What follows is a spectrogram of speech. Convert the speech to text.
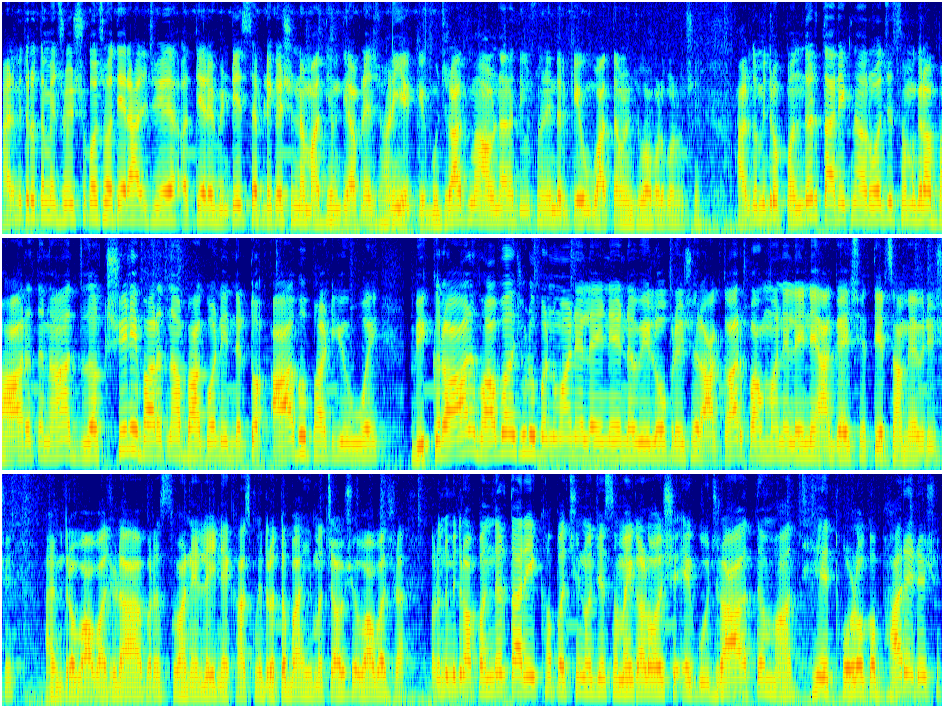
હાલ મિત્રો તમે જોઈ શકો છો અત્યારે હાલ જે અત્યારે વિન્ટેજ એપ્લિકેશનના માધ્યમથી આપણે જાણીએ કે ગુજરાતમાં આવનારા દિવસોની અંદર કેવું વાતાવરણ જોવા મળવાનું છે. હાલ તો મિત્રો પંદર તારીખના રોજ સમગ્ર ભારતના દક્ષિણી ભારતના ભાગોની અંદર તો આભ ફાટ્યું હોય, વિકરાળ વાવાઝોડું બનવાને લઈને નવી લો પ્રેશર આકાર પામવાને લઈને આગાહી છે તે સામે આવી રહી છે. હાલ મિત્રો, વાવાઝોડા, વરસવાને લઈને ખાસ મિત્રો તબાહી મચાવશે વાવાઝોડા. પરંતુ મિત્રો, આ પંદર તારીખ પછીનો જે સમયગાળો હશે એ ગુજરાત માથે થોડોક ભારે રહેશે.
